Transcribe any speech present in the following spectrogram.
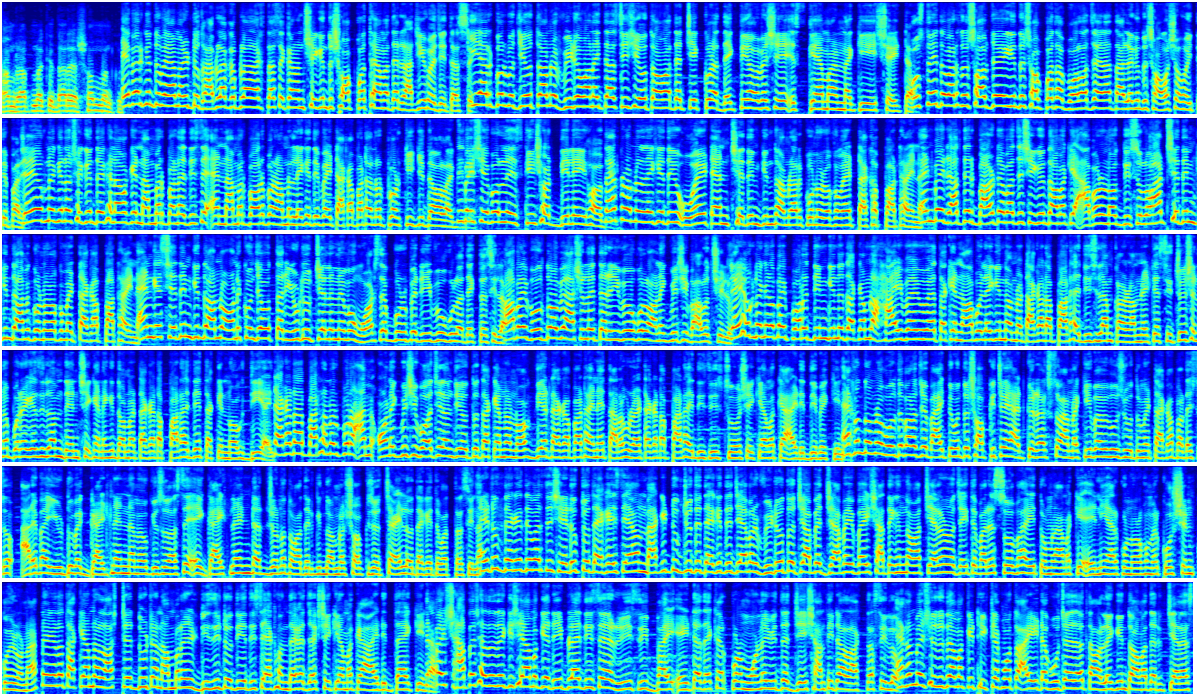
আমরা আপনাকে দাঁড়ায় সম্মান করি। এবার কিন্তু ভাই আমার একটু ঘাবলা ঘাবলা লাগতেছে, কারণ সে কিন্তু সব কথায় আমাদের রাজি হয়ে যেতেছে কি আর করব, যেহেতু আমরা ভিডিও বানাইতে আসছি, সেহেতু আমাদের চেক করে দেখতে হবে সে স্ক্যামার নাকি সেইটা। বুঝতেই তো পারছ, সব জায়গায় কিন্তু সব কথা বলা যায় না, তাহলে কিন্তু সমস্যা হইতে পারে। যাই হোক না কেন, সে কিন্তু এখানে আমাকে নাম্বার পাঠাই দিছে এন্ড নাম্বার পাওয়ার পর আমরা লিখে দিই ভাই, টাকা পাঠানোর পর কি কি দেওয়া লাগবে। ভাই, সে বললে স্ক্রিনশট দিলেই হবে। তারপর আমরা লিখে দিই ওয়েট এন্ড সেদিন কিন্তু আমরা আর কোনো রকমের টাকা পাঠাই না এন্ড ভাই, রাতের বারোটা বাজে, সে কিন্তু আমাকে আবারও নক দিছিল। আর সেদিন কিন্তু আমি কোনো রকমের টাকা পাঠাই না এন্ড সেদিন কিন্তু আমরা অনেকক্ষণ যাবত তার ইউটিউব চ্যানেল এবং হোয়াটসঅ্যাপ গ্রুপের রিভিউ গুলো দেখতেছিলাম। আর ভাই বলতে হবে আসলে তার রিভিউ গুলো অনেক বেশি ভালো ছিল। যাই হোক না কেন ভাই পরের দিন কিন্তু তাকে আমরা হাই বাই হয়ে তাকে না বলে কিন্তু আমরা টাকাটা পাঠাই দিয়েছিলাম কারণ আমরা একটা সিচুয়েশনে পড়ে গেছিলাম দেন সেখানে কিন্তু আমরা টাকাটা পাঠাই দিয়ে তাকে নক দিয়ে আই। টাকাটা পাঠানোর পর আমি অনেক বেশি বলছিলাম যেহেতু তাকে আমরা নক দিয়ে টাকা পাঠাই নাই তারা তাড়াহুড়ায় টাকাটা পাঠাই দিয়েছি তো সে কি আমাকে আইডি দিবে কিনা? এখন তোমরা বলতে পারো যে ভাই তুমি তো সবকিছু অ্যাড করে রাখছো আমরা কীভাবে বুঝব তুমি টাকা পাঠাইছো? আরে ভাই ইউটিউবে গাইডলাইন নামেও কিছু আছে। এই গাইডলাইনটার জন্য তোমাদের কিন্তু আমরা সবকিছু চাইলেও দেখাইতে পারতাছি না। সেটুক দেখাইতে পারছি সেটুক তো দেখাইছি। এখন বাকিটুক যদি দেখাইতে যাই আবার ভিডিও তো যাবে যাবেই ভাই সাথে কিন্তু আমার চ্যানেলও যাইতে পারে। সো ভাই তোমরা আমাকে এ নিয়ে আর কোনো রকমের কোশ্চেন করো না। গেল তাকে আমরা লাস্টের দুইটা নাম্বারের ডিজিটও দিয়ে দিছি। এখন দেখা যাক সে কি আমাকে আইডি দেয় কিনা। ভাই সাথে সাথে দেখি সে আমাকে রিপ্লাই দিছে রিসিভ ভাই এইটা দেখার পর মনের ভিতরে যে শান্তিটা লাগতাছিল। এখন ভাই সে যদি আমাকে ঠিকঠাক মতো আইডিটা বুঝাই দেয় তাহলে কিন্তু আমাদের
